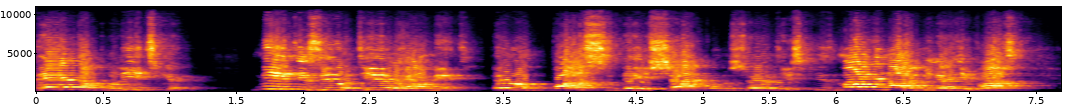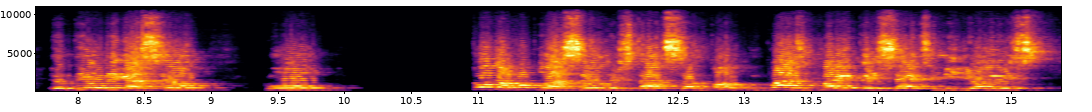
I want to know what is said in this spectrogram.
dentro da política, me desiludiram realmente. Eu não posso deixar, como o senhor disse, fiz mais de 9 milhões de votos, eu tenho obrigação com toda a população do estado de São Paulo, com quase 47 milhões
